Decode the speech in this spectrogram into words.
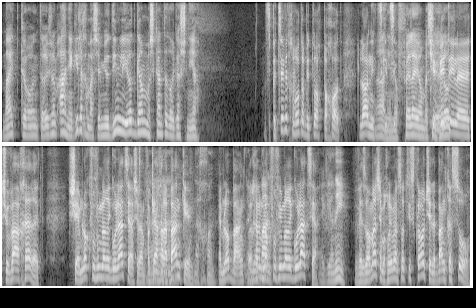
מה העיקרון העיקרי שלהם? אה, אני אגיד לך מה, שהם יודעים להיות גם משכנתה דרגה שנייה. ספציפית חברות הביטוח פחות. לא, אני, אה, אני צ- נופל היום בשאלות. קיוויתי לתשובה אחרת. שהם לא כפופים לרגולציה של המפקח אה, על הבנקים. נכון. הם לא בנק, הם ולכן לא הם לא בנק. כפופים לרגולציה. הגיוני. וזה אומר שהם יכולים לעשות עסקאות שלבנק אסור.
